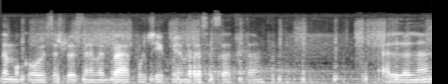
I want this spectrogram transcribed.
nem akarom összes lőszeremet belpocsékolni, amit összeszedtem ellene.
